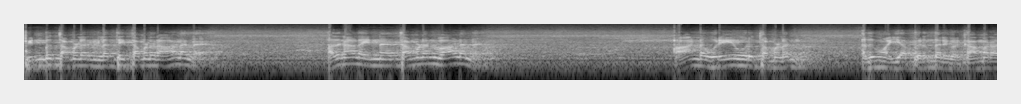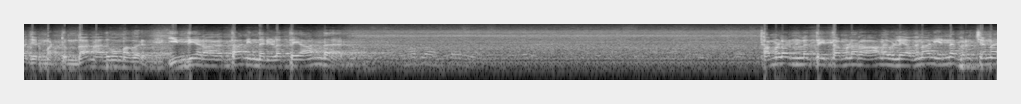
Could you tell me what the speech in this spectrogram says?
பின்பு தமிழர் நிலத்தை தமிழர் ஆளல. அதனால என்ன? தமிழன் வாழலை. ஆண்ட ஒரே ஒரு தமிழன் அதுவும் ஐயா பெருந்தலைவர் காமராஜர் மட்டும்தான் அதுவும் அவர். இந்தியராகத்தான் இந்த நிலத்தை ஆண்டார். தமிழர் நிலத்தை தமிழர் ஆளவில்லை. அதனால் என்ன பிரச்சனை?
